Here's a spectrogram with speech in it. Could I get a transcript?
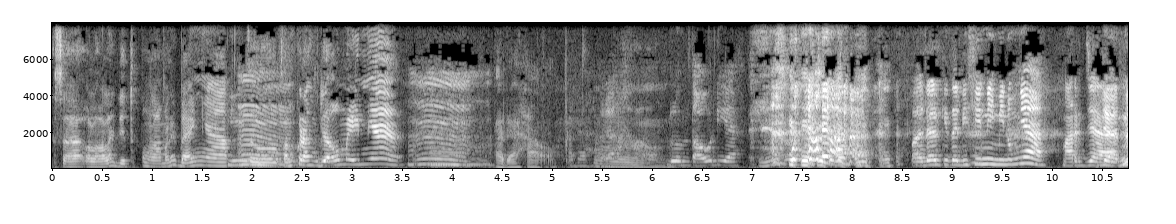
seolah-olah dia tuh pengalamannya banyak gitu. Kamu kurang jauh mainnya. Padahal. Hmm. belum tahu dia. Padahal kita di sini minumnya marjan.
